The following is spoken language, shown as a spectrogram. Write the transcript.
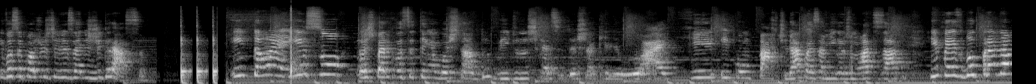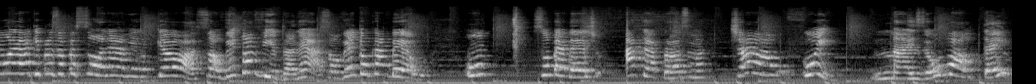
E você pode utilizar ele de graça. Então é isso. Eu espero que você tenha gostado do vídeo. Não esquece de deixar aquele like e compartilhar com as amigas no WhatsApp e Facebook pra dar moral aqui pra essa pessoa, né, amiga? Porque, ó, salvei tua vida, né? Salvei teu cabelo. Um super beijo. Até a próxima. Tchau. Fui. Mas eu volto, hein?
